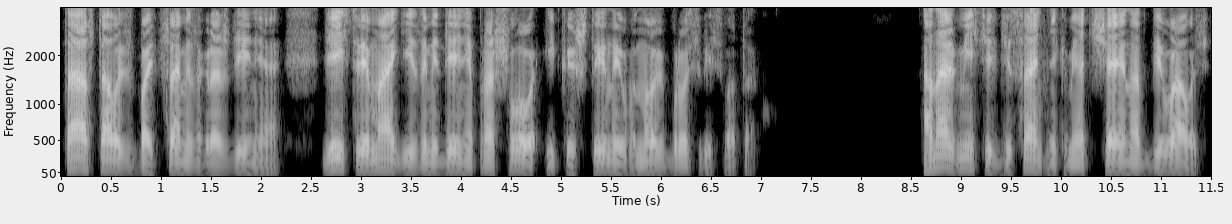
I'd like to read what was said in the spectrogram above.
Та осталась с бойцами заграждения. Действие магии замедления прошло, и кыштыны вновь бросились в атаку. Она вместе с десантниками отчаянно отбивалась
